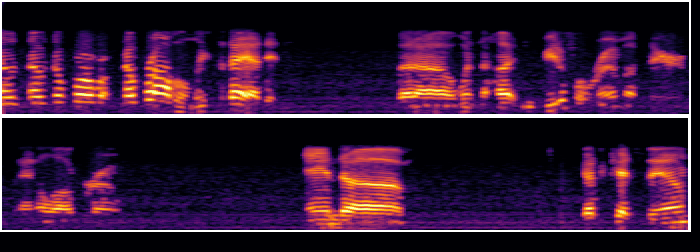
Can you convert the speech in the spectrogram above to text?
No, no, no problem. No problem. At least today I didn't. But uh, went in the Hutton, beautiful room up there, analog room, and um, got to catch them.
